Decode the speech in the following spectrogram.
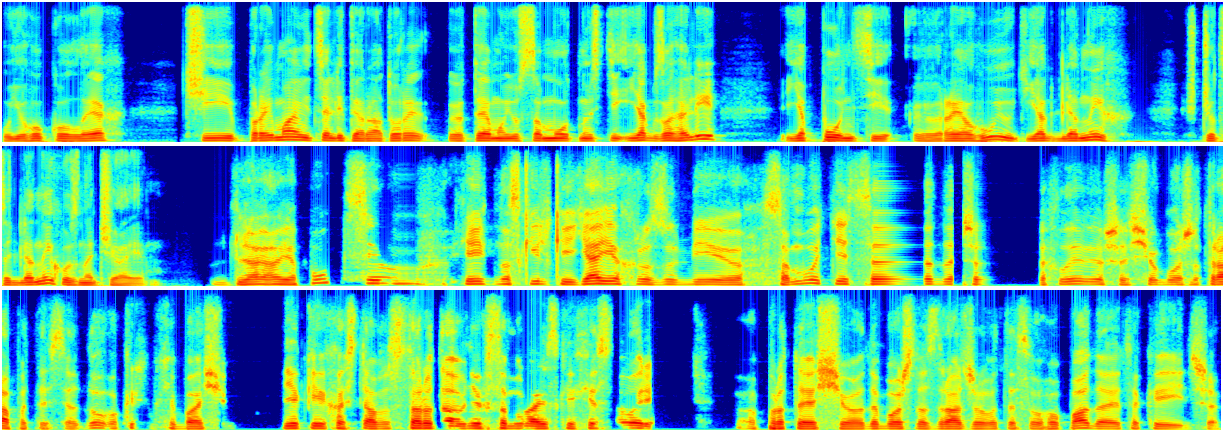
у його колег, чи приймаються літератори е, темою самотності, і як взагалі японці е, реагують, як для них, що це для них означає? Для японців, наскільки я їх розумію, самотність це найжахливіше, що може трапитися. Ну, окрім хіба що якихось там стародавніх самурайських історій про те, що не можна зраджувати свого пана і таке інше.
